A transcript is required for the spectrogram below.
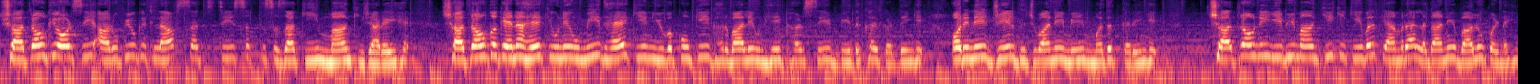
छात्राओं की ओर से आरोपियों के खिलाफ सख्त से सख्त सजा की मांग की जा रही है। छात्राओं का कहना है कि उन्हें उम्मीद है कि इन युवकों के घर वाले उन्हें घर से बेदखल कर देंगे और इन्हें जेल भिजवाने में मदद करेंगे। छात्राओं ने ये भी मांग की कि केवल कैमरा लगाने वालों पर नहीं,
